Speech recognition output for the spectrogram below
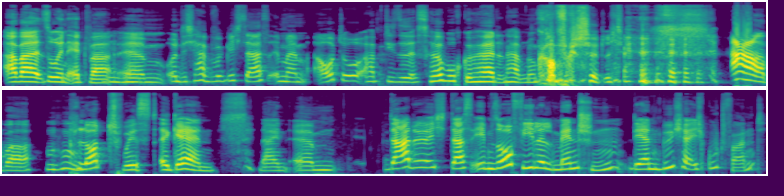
aber so in etwa. Mhm. Ähm, und ich habe wirklich saß in meinem Auto, habe dieses Hörbuch gehört und habe nur den Kopf geschüttelt. aber Mhm. Plot Twist again. Nein, ähm, dadurch, dass eben so viele Menschen, deren Bücher ich gut fand,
